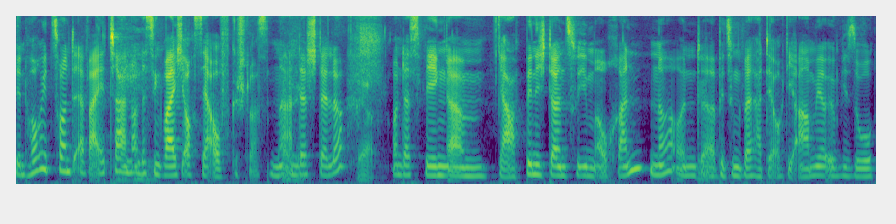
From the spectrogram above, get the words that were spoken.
den Horizont erweitern. Und deswegen war ich auch sehr aufgeschlossen ne, an der Stelle. Ja. Und deswegen ähm, ja, bin ich dann zu ihm auch ran. Ne? Und äh, beziehungsweise hat er auch die Arme ja irgendwie so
